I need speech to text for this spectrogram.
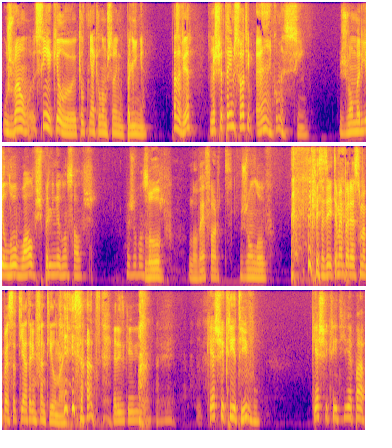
o João, sim, aquele, aquele que tinha aquele nome estranho, Palhinha. Estás a ver? Mas chatei-me só, tipo, ah, como assim? João Maria Lobo Alves Palhinha Gonçalves. João Gonçalves. Lobo. Lobo é forte. João Lobo. Mas aí também parece uma peça de teatro infantil, não é? Exato, era isso que eu ia dizer. Queres ser criativo? Queres ser criativo? É pá,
